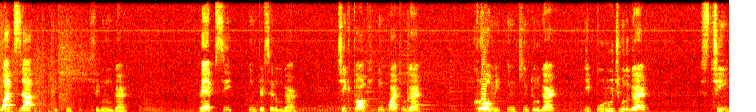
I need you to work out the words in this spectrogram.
WhatsApp em segundo lugar. Pepsi em terceiro lugar. TikTok em quarto lugar. Chrome em quinto lugar. E por último lugar, Steam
